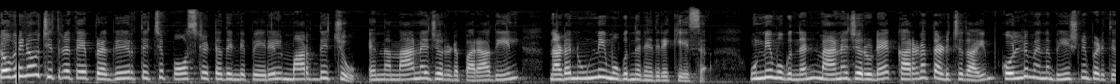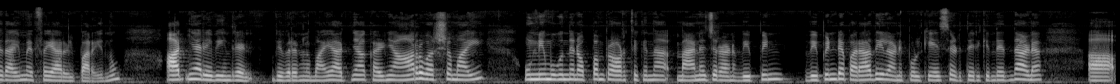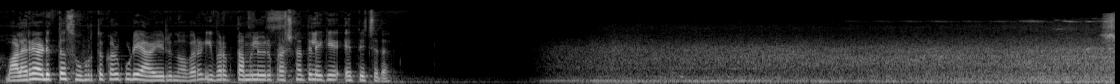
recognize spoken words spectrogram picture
ടൊവിനോ ചിത്രത്തെ പ്രകീർത്തിച്ച് പോസ്റ്റ് ഇട്ടതിന്റെ പേരിൽ മർദ്ദിച്ചു എന്ന മാനേജറുടെ പരാതിയിൽ നടൻ ഉണ്ണി മുകുന്ദനെതിരെ കേസ്. ഉണ്ണി മുകുന്ദൻ മാനേജറുടെ കരണത്തടിച്ചതായും കൊല്ലുമെന്ന് ഭീഷണിപ്പെടുത്തിയതായും എഫ്ഐആറിൽ പറയുന്നു. ആജ്ഞ രവീന്ദ്രൻ. വിവരങ്ങളുമായി ആജ്ഞ. കഴിഞ്ഞ ആറ് വർഷമായി ഉണ്ണി മുകുന്ദനൊപ്പം പ്രവർത്തിക്കുന്ന മാനേജറാണ് വിപിൻ. വിപിന്റെ പരാതിയിലാണ് ഇപ്പോൾ കേസ് എടുത്തിരിക്കുന്നത് എന്താണ് വളരെ അടുത്ത സുഹൃത്തുക്കൾ കൂടിയായിരുന്നു അവർ. ഇവർ തമ്മിൽ ഒരു പ്രശ്നത്തിലേക്ക് എത്തിച്ചത്.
